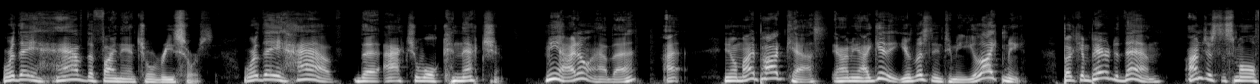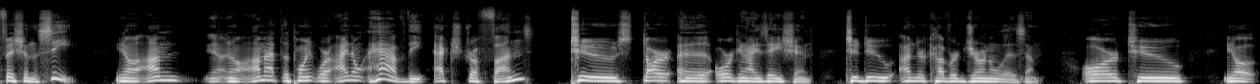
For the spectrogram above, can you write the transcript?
where they have the financial resources, where they have the actual connections me, I don't have that. I, you know, my podcast, I mean, I get it. You're listening to me. You like me. But compared to them, I'm just a small fish in the sea. You know, I'm, you know, I'm at the point where I don't have the extra funds to start an organization, to do undercover journalism, or to, you know,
